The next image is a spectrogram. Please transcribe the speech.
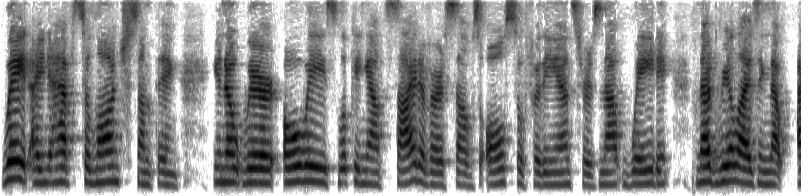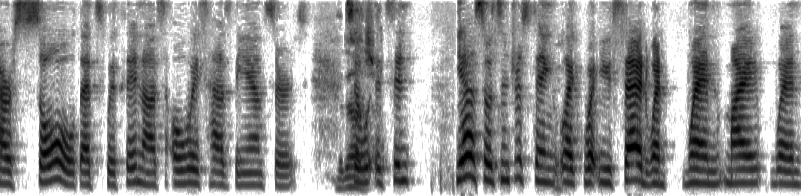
Wait, I have to launch something. You know, we're always looking outside of ourselves also for the answers, not waiting, not realizing that our soul that's within us always has the answers. It So it's in yeah, so it's interesting like what you said when when my when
